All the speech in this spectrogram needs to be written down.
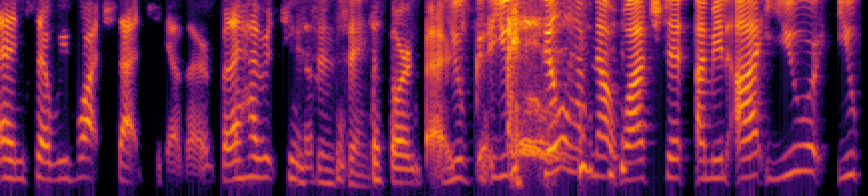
and so we've watched that together. But I haven't seen it's the, insane. the Thornbag. You you still have not watched it. I mean, I you you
